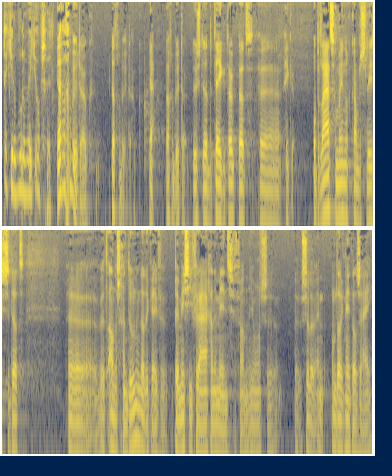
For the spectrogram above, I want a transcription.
Dat je de boel een beetje opschudt. Ja, dat gebeurt ook. Dat gebeurt ook. Ja, dat gebeurt ook. Dus dat betekent ook dat eh, ik op het laatste moment nog kan beslissen dat eh, we het anders gaan doen. En dat ik even permissie vraag aan de mensen van jongens, eh, zullen we, en omdat ik net al zei,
